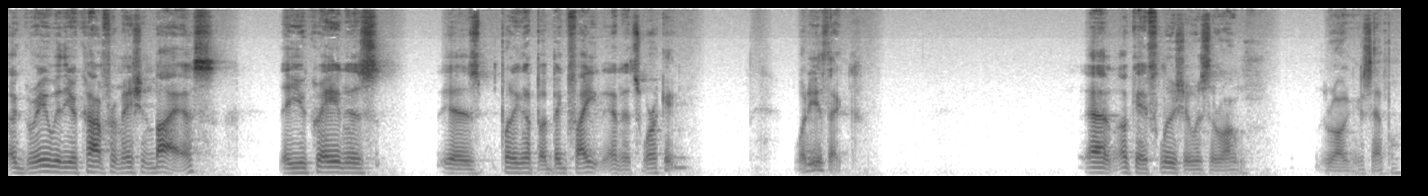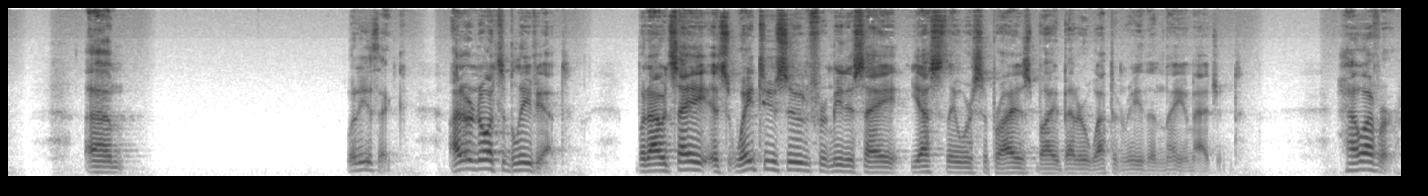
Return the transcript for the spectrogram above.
agree with your confirmation bias that Ukraine is is putting up a big fight and it's working? What do you think? Uh, okay, Fallujah was the wrong, the wrong example. Um, what do you think? I don't know what to believe yet. But I would say it's way too soon for me to say, yes, they were surprised by better weaponry than they imagined. However,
